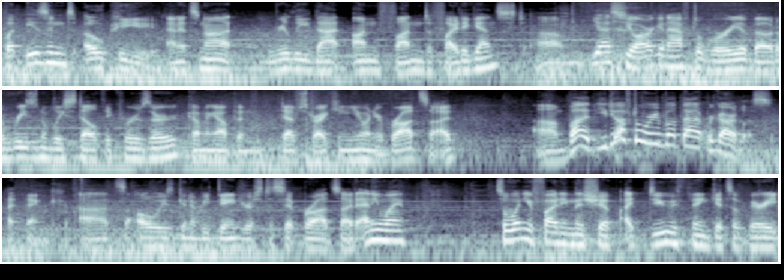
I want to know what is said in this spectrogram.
but isn't OP, and it's not really that unfun to fight against. Um, yes, you are going to have to worry about a reasonably stealthy cruiser coming up and dev striking you on your broadside. Um, but you do have to worry about that regardless, I think. Uh, it's always going to be dangerous to sit broadside anyway. So when you're fighting this ship, I do think it's a very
